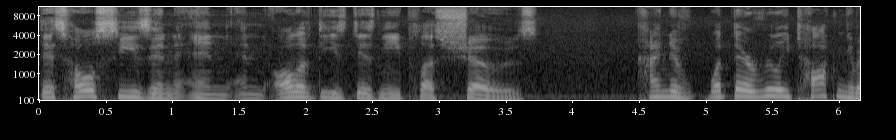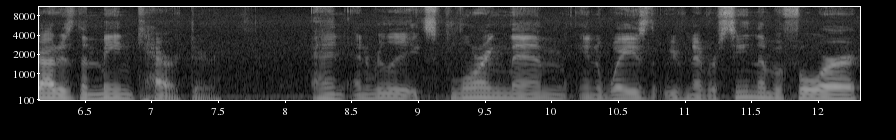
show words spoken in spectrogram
this whole season and and all of these Disney Plus shows, kind of what they're really talking about is the main character, and and really exploring them in ways that we've never seen them before,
